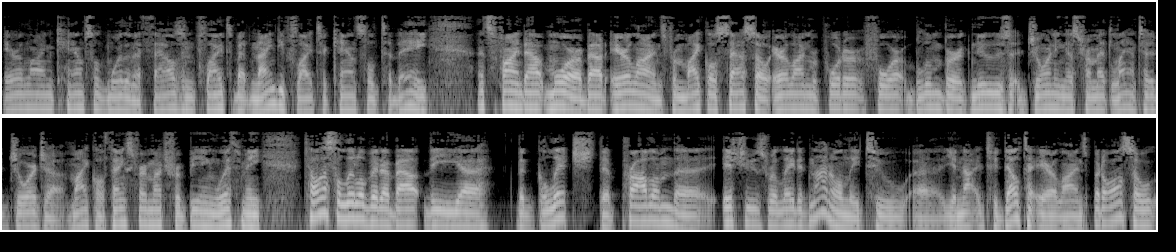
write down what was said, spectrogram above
airline canceled more than a thousand flights. About 90 flights are canceled today. Let's find out more about airlines from Michael Sasso, airline reporter for Bloomberg News, joining us from Atlanta, Georgia. Michael, thanks very much for being with me. Tell us a little bit about the uh, the glitch, the problem, the issues related not only to uh, United, to Delta Airlines, but also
